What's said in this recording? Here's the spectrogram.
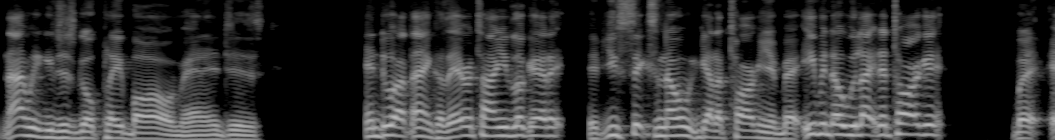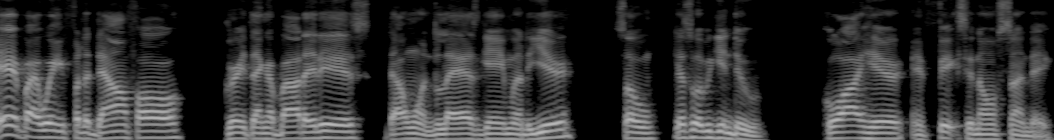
Now we can just go play ball, man, and just and do our thing. Because every time you look at it, if you 6 and 0, you got a target in your back. Even though we like the target, but everybody waiting for the downfall. Great thing about it is that wasn't the last game of the year. So guess what we can do? Go out here and fix it on Sunday.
